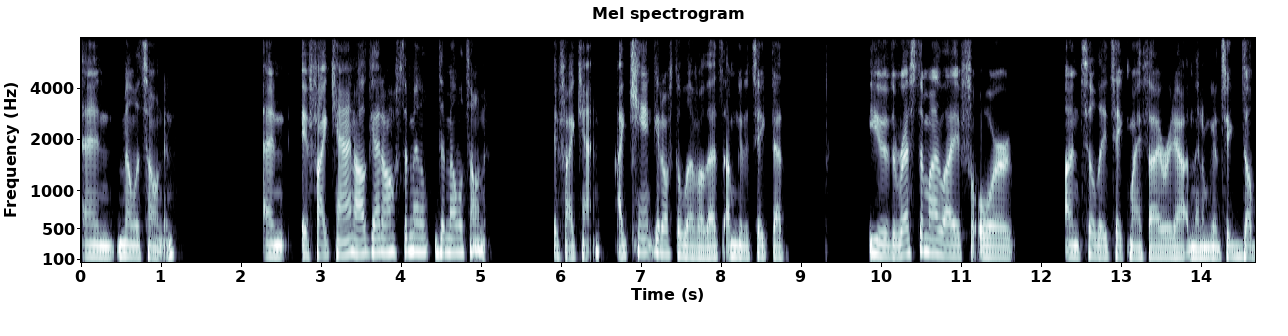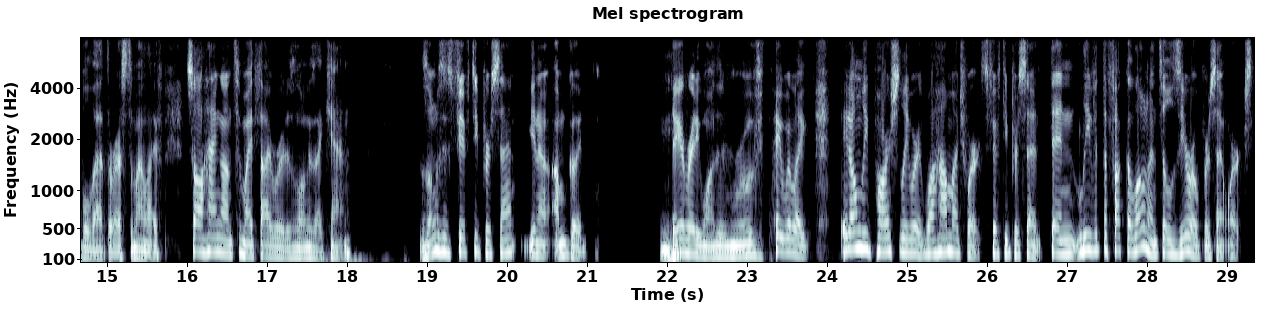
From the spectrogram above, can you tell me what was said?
and melatonin. And if I can, I'll get off the mel- the melatonin. If I can, I can't get off the Levo. That's I'm going to take that either the rest of my life or until they take my thyroid out, and then I'm going to take double that the rest of my life. So I'll hang on to my thyroid as long as I can. As long as it's fifty percent, you know, I'm good. Mhm. They already wanted to remove it. They were like, it only partially worked. Well, how much works? 50%. Then leave it the fuck alone until 0% works.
